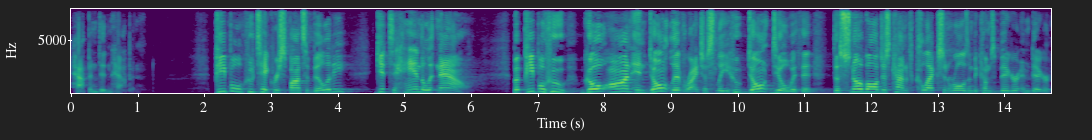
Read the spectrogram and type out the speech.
happened didn't happen. People who take responsibility get to handle it now. But people who go on and don't live righteously, who don't deal with it, the snowball just kind of collects and rolls and becomes bigger and bigger.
